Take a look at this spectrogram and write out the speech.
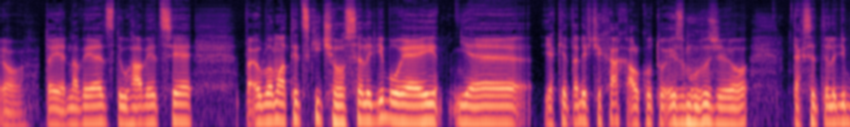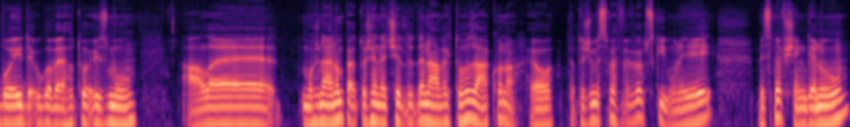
Jo, to je jedna věc. Druhá věc je problematický, čeho se lidi bojejí, je, jak je tady v Čechách alkoturismus, že jo, tak se ty lidi bojí drogového turismu, ale možná jenom proto, že nečetli ten návrh toho zákona, jo, protože my jsme v Evropské unii, my jsme v Schengenu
